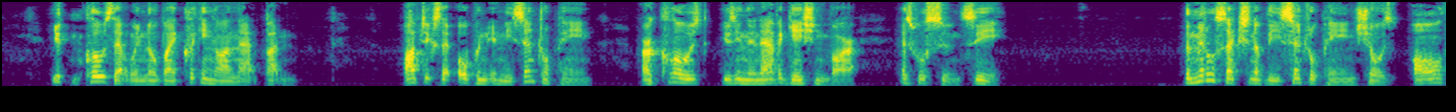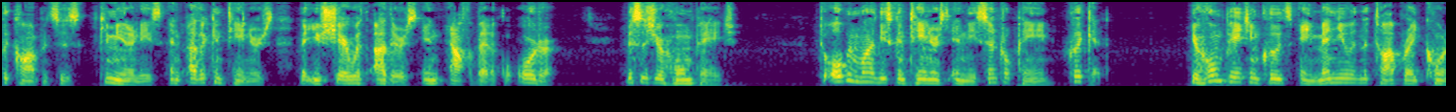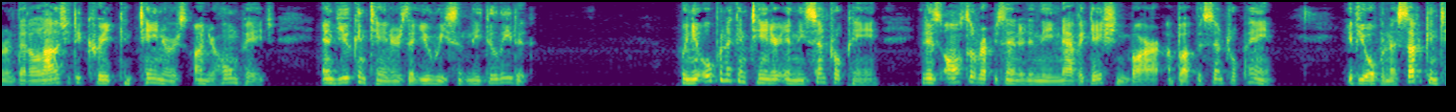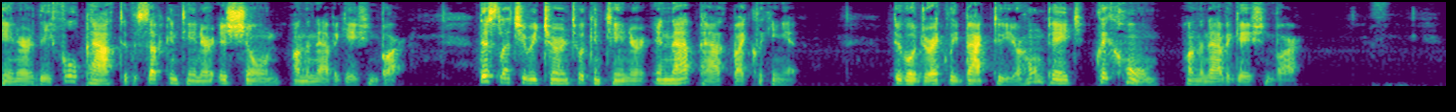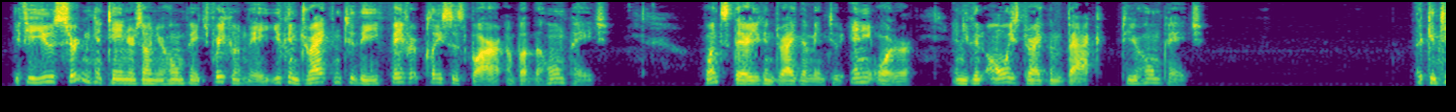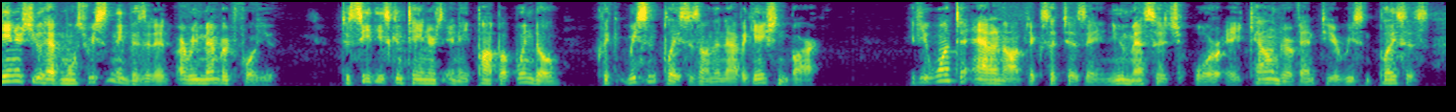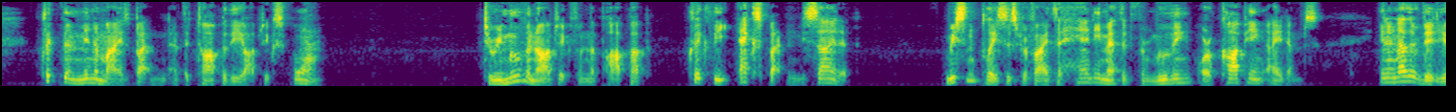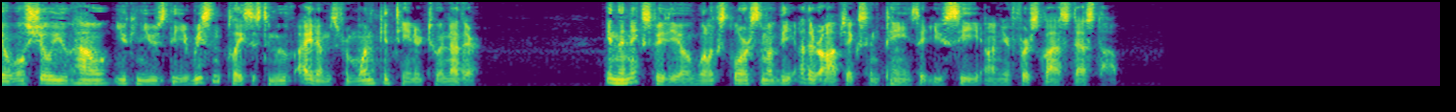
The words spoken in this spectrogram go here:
you can close that window by clicking on that button. Objects that open in the central pane are closed using the navigation bar as we'll soon see. The middle section of the central pane shows all the conferences, communities, and other containers that you share with others in alphabetical order. This is your home page. To open one of these containers in the central pane, click it. Your home page includes a menu in the top right corner that allows you to create containers on your home page and view containers that you recently deleted. When you open a container in the central pane, it is also represented in the navigation bar above the central pane. If you open a subcontainer, the full path to the subcontainer is shown on the navigation bar. This lets you return to a container in that path by clicking it. To go directly back to your home page, click Home on the navigation bar. If you use certain containers on your homepage frequently, you can drag them to the Favorite Places bar above the homepage. Once there, you can drag them into any order, and you can always drag them back to your homepage. The containers you have most recently visited are remembered for you. To see these containers in a pop-up window, click Recent Places on the navigation bar. If you want to add an object such as a new message or a calendar event to your recent places, click the Minimize button at the top of the object's form. To remove an object from the pop-up, click the X button beside it. Recent Places provides a handy method for moving or copying items. In another video, we'll show you how you can use the Recent Places to move items from one container to another. In the next video, we'll explore some of the other objects and panes that you see on your FirstClass desktop.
